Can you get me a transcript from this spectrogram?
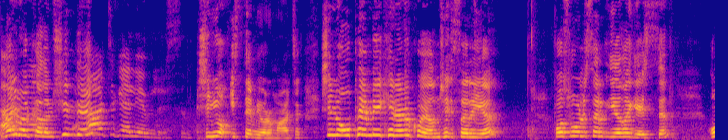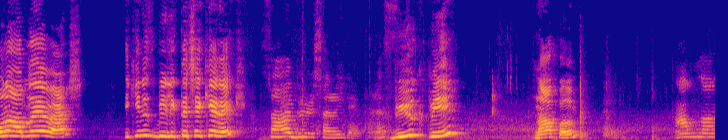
Hadi bakalım şimdi. Artık eleyebilirsin. Şimdi yok istemiyorum artık. Şimdi o pembeyi kenara koyalım şey sarıyı. Fosforlu sarı yana geçsin. Onu ablaya ver. İkiniz birlikte çekerek Sonra öbürü sarıyla yaparız. büyük bir ne yapalım? Abla.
